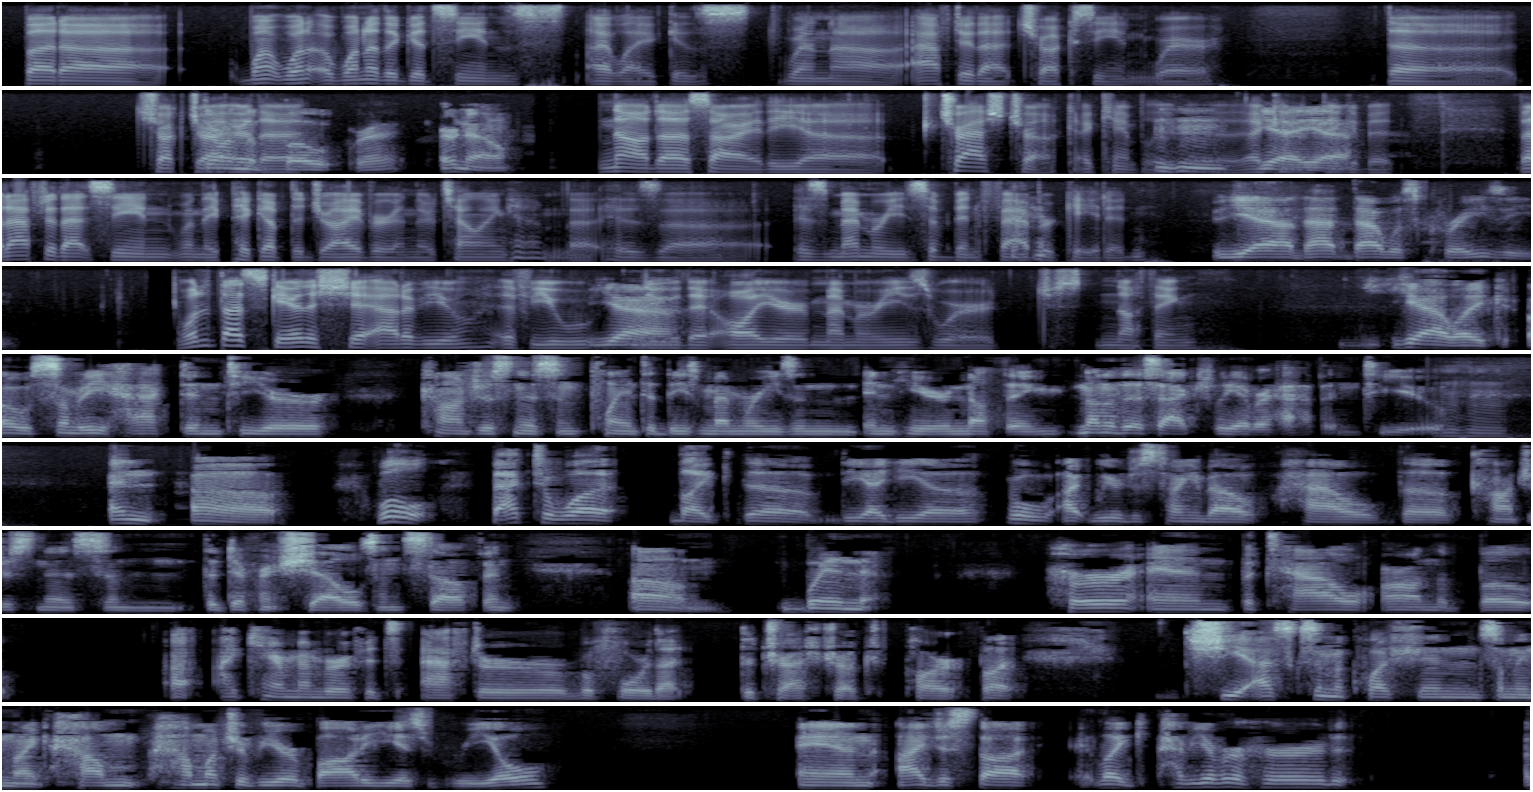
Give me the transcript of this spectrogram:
But uh, one one uh, one of the good scenes I like is when uh after that truck scene where the truck driver the the boat, right? Or no? no the sorry the uh trash truck I can't believe Mhm. it I Yeah, couldn't yeah. think of it. But after that scene when they pick up the driver and they're telling him that his uh his memories have been fabricated. Yeah, that that was crazy. Wouldn't that scare the shit out of you if you Yeah. knew that all your memories were just nothing? Yeah, like oh, somebody hacked into your consciousness and planted these memories in in here. Nothing, none of this actually ever happened to you. hmm And uh, well, back to what like the the idea. Well, I, we were just talking about how the consciousness and the different shells and stuff, and um, when her and Batou are on the boat, I, I can't remember if it's after or before that the trash truck part, but she asks him a question, something like how how much of your body is real? And I just thought, like, have you ever heard?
